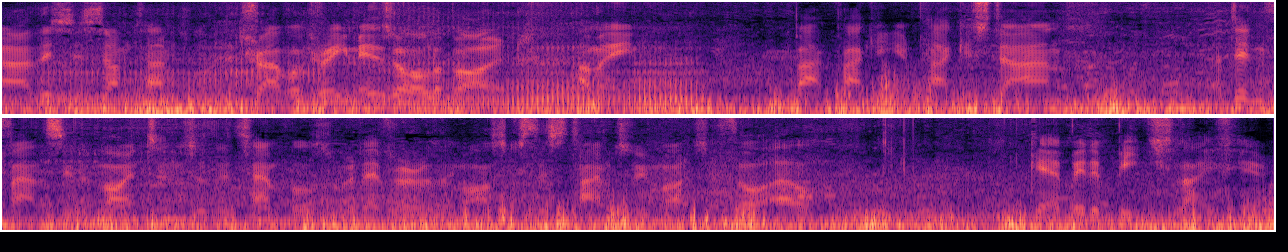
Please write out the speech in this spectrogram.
Wow, this is sometimes what the travel dream is all about. I mean, backpacking in Pakistan. I didn't fancy the mountains or the temples or whatever or the mosques this time too much. I thought I'll get a bit of beach life here.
